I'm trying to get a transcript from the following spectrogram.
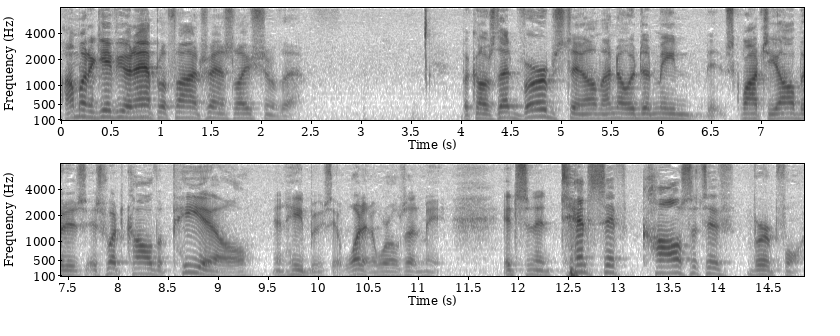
I'm going to give you an amplified translation of that. Because that verb stem, I know it doesn't mean squatchy all, but it's, it's what's called the Piel in Hebrew. You say, what in the world does that mean? It's an intensive causative verb form.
